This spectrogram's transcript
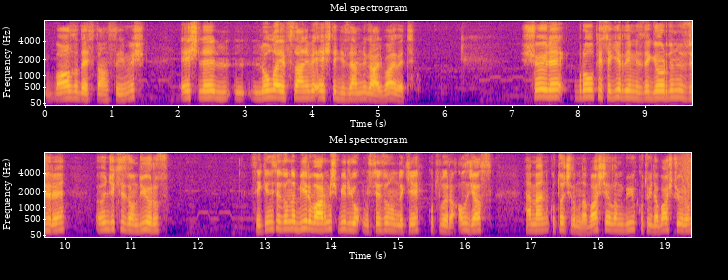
Bazı destansıymış. Eşle Lola efsane ve Eş de gizemli galiba evet. Şöyle Brawl Pass'e girdiğimizde gördüğünüz üzere önceki sezon diyoruz. 8. sezonda 1 varmış 1 yokmuş sezonundaki kutuları alacağız. Hemen kutu açılımına başlayalım. Büyük kutuyla başlıyorum.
